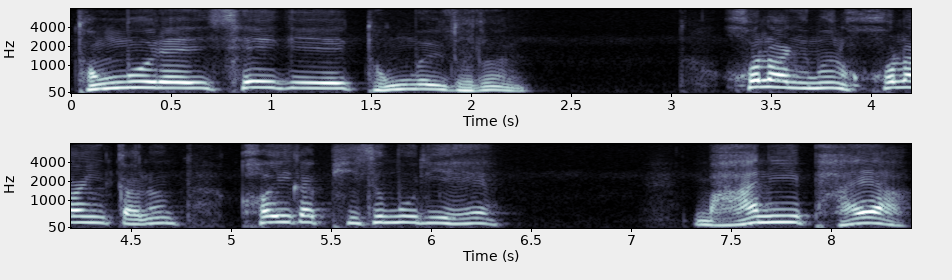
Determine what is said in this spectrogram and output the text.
동물의 세계의 동물들은 호랑이면 호랑이과는 거의가 비스무리해. 많이 봐야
